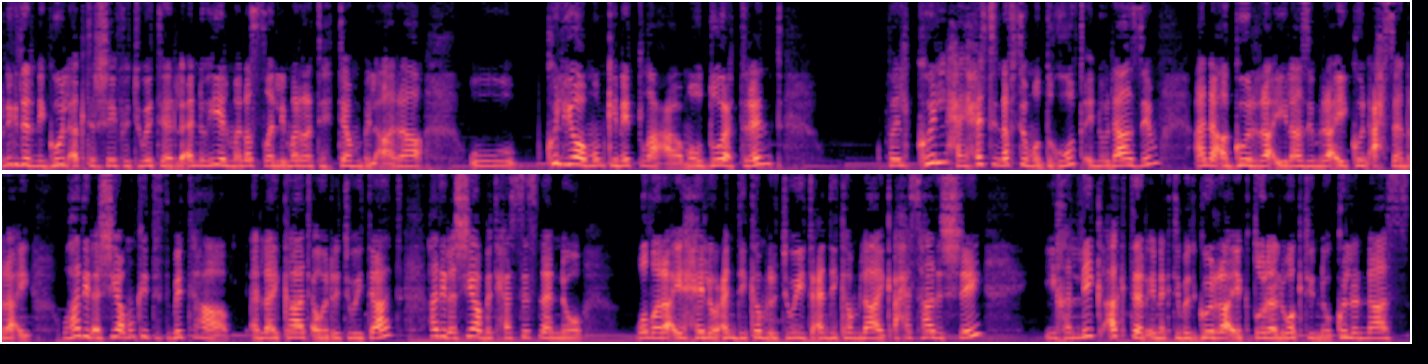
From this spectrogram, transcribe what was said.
ونقدر نقول أكثر شيء في تويتر لأنه هي المنصة اللي مرة تهتم بالآراء وكل يوم ممكن يطلع موضوع ترند فالكل حيحس نفسه مضغوط إنه لازم أنا أقول رأيي لازم رأيي يكون أحسن رأي. وهذه الأشياء ممكن تثبتها اللايكات أو الريتويتات. هذه الأشياء بتحسسنا إنه والله رأيي حلو عندي كم retweet عندي كم like أحس هذا الشيء يخليك أكتر إنك تبي تقول رأيك طول الوقت إنه كل الناس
